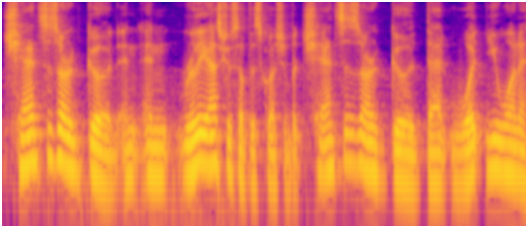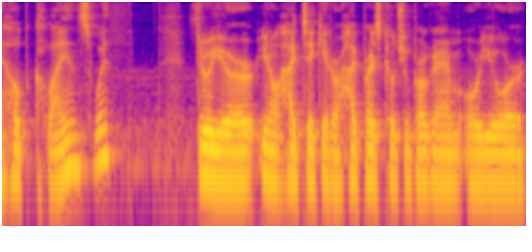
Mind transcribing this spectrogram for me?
Chances are good, and, and really ask yourself this question, but chances are good that what you want to help clients with through your you know high ticket or high price coaching program or your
